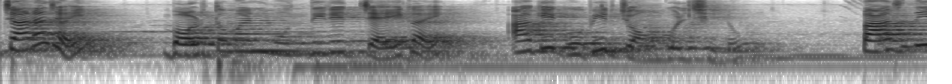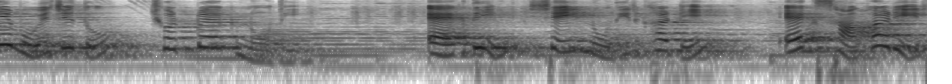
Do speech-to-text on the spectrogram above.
জানা যায়, বর্তমান মন্দিরের জায়গায় আগে গভীর জঙ্গল ছিল। পাশ দিয়ে বয়ে যেত ছোট্ট এক নদী। একদিন সেই নদীর ঘাটে এক শাঁখারির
